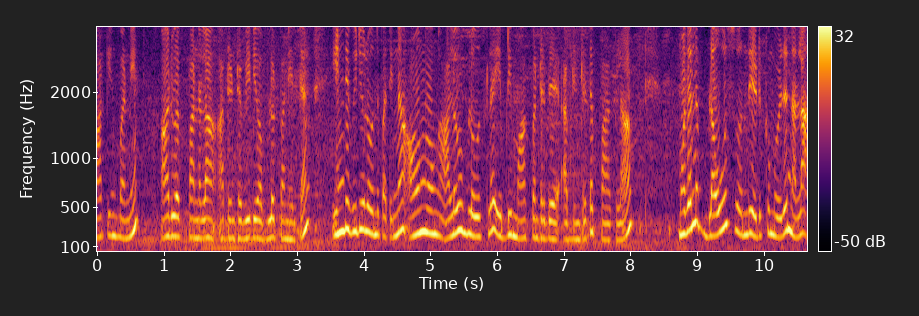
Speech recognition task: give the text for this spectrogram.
மார்க்கிங் பண்ணி ஆரி ஒர்க் பண்ணலாம் அப்படின்ற வீடியோ அப்லோட் பண்ணியிருக்கேன். இந்த வீடியோவில் வந்து பார்த்திங்கன்னா அவங்கவுங்க அளவு ப்ளவுஸில் எப்படி மார்க் பண்ணுறது அப்படின்றத பார்க்கலாம். முதல்ல ப்ளவுஸ் வந்து எடுக்கும்பொழுது நல்லா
